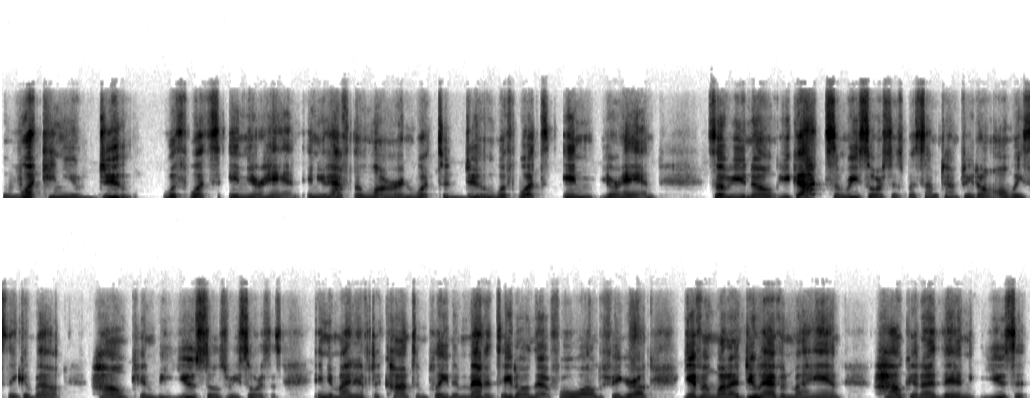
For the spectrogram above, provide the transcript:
what can you do with what's in your hand? And you have to learn what to do with what's in your hand. So, you know, you got some resources, but sometimes we don't always think about how can we use those resources? And you might have to contemplate and meditate on that for a while to figure out, given what I do have in my hand, how could I then use it?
